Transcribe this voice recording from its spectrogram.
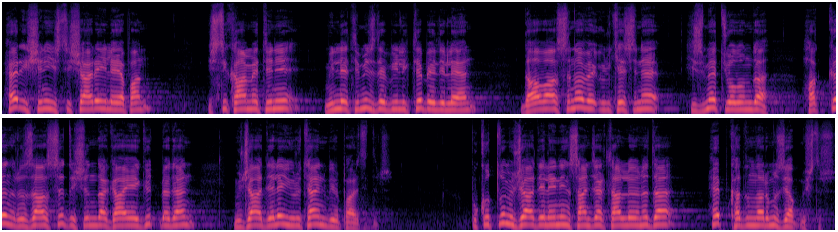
her işini istişare ile yapan, istikametini milletimizle birlikte belirleyen, davasına ve ülkesine hizmet yolunda hakkın rızası dışında gaye gütmeden mücadele yürüten bir partidir. Bu kutlu mücadelenin sancaktarlığını da hep kadınlarımız yapmıştır.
